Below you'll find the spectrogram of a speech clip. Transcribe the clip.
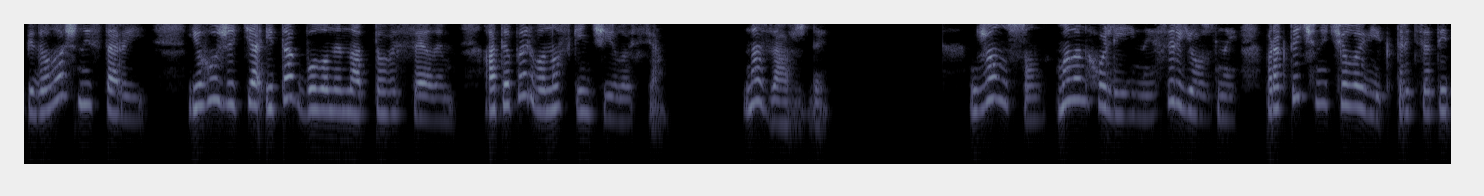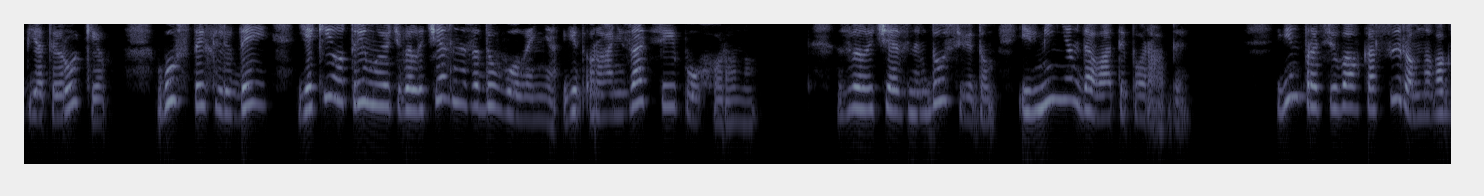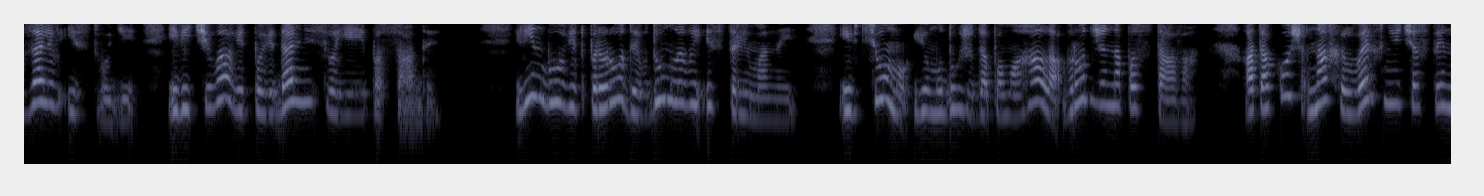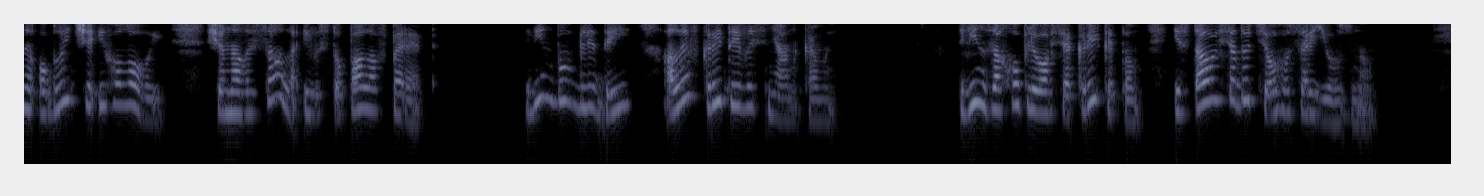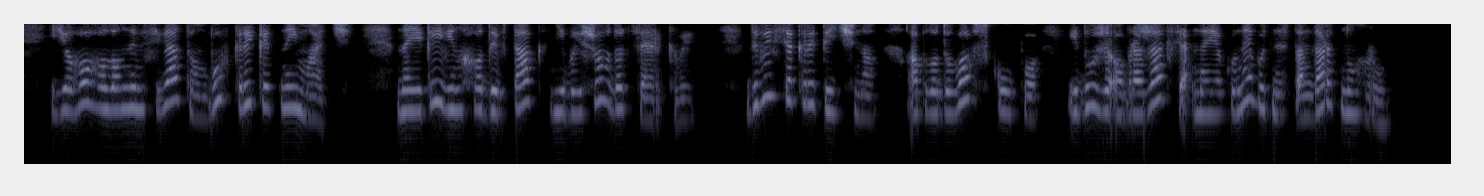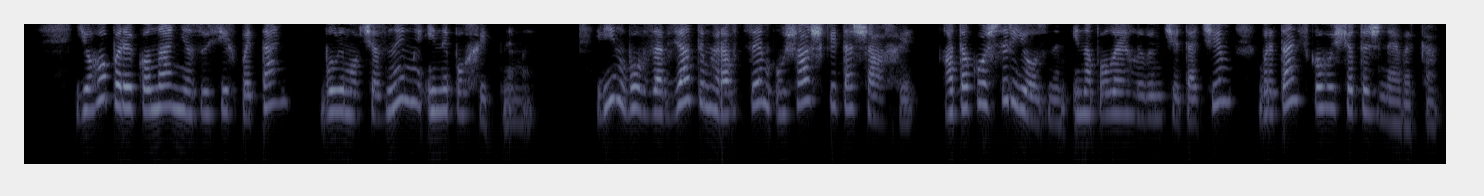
Бідолашний старий, його життя і так було не надто веселим, а тепер воно скінчилося назавжди. Джонсон, меланхолійний, серйозний, практичний чоловік 35 років, був з тих людей, які отримують величезне задоволення від організації похорону, з величезним досвідом і вмінням давати поради. Він працював касиром на вокзалі в Іствуді і відчував відповідальність своєї посади. Він був від природи вдумливий і стриманий, і в цьому йому дуже допомагала вроджена постава, а також нахил верхньої частини обличчя і голови, що нависала і виступала вперед. Він був блідий, але вкритий веснянками. Він захоплювався крикетом і ставився до цього серйозно. Його головним святом був крикетний матч, на який він ходив так, ніби йшов до церкви, дивився критично, аплодував скупо і дуже ображався на яку-небудь нестандартну гру. Його переконання з усіх питань були мовчазними і непохитними. Він був завзятим гравцем у шашки та шахи, а також серйозним і наполегливим читачем британського щотижневика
